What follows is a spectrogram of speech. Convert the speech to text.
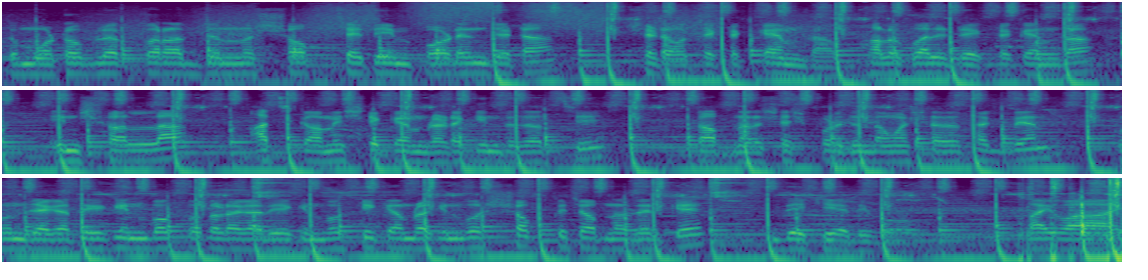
তো মোটো ব্লগ করার জন্য সবচেয়ে ইম্পর্টেন্ট যেটা, সেটা হচ্ছে একটা ক্যামেরা ভালো কোয়ালিটির একটা ক্যামেরা ইনশাল্লাহ, আজকে আমি সেই ক্যামেরাটা কিনতে যাচ্ছি। তো আপনারা শেষ পর্যন্ত আমার সাথে থাকবেন। কোন জায়গা থেকে কিনবো, কত টাকা দিয়ে কিনবো, কী ক্যামেরা কিনবো সব কিছু আপনাদেরকে দেখিয়ে দিব। Bye bye.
